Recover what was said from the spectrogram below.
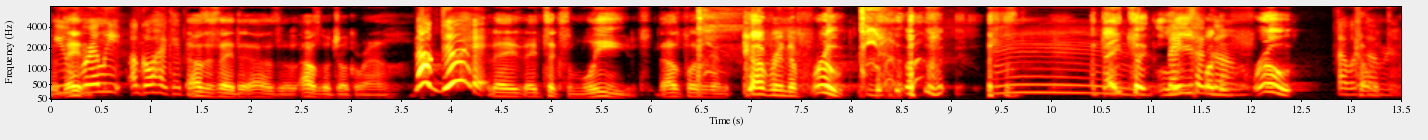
You they- really oh, go ahead, KP. I was gonna say I was I was gonna joke around. no, do it. They they took some leaves that was supposed to be covering the fruit. they Mm, took they leaves took from the 'em. fruit. That was covered- covering.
